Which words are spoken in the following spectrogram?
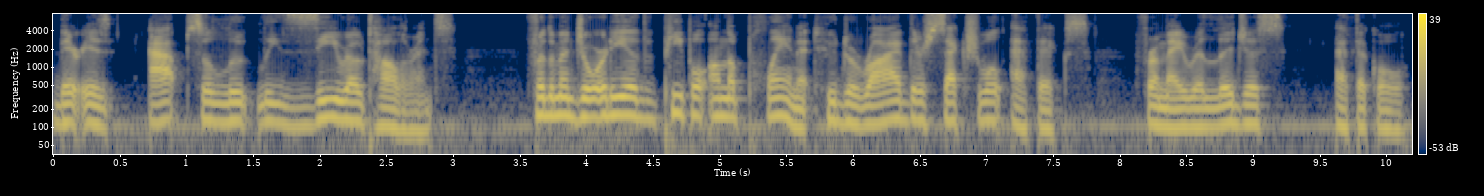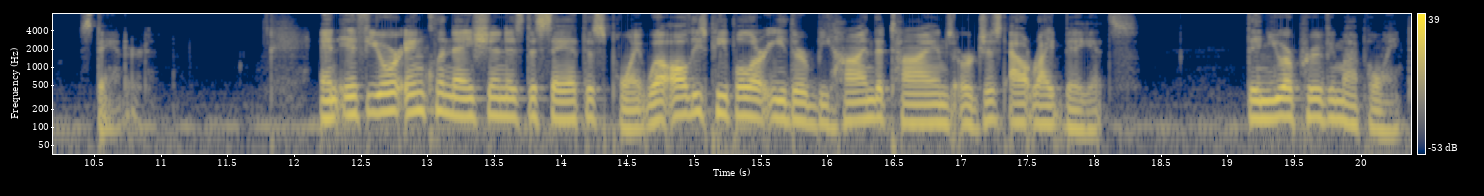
there is absolutely zero tolerance for the majority of the people on the planet who derive their sexual ethics from a religious ethical standard. And if your inclination is to say at this point, well, all these people are either behind the times or just outright bigots, then you are proving my point.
